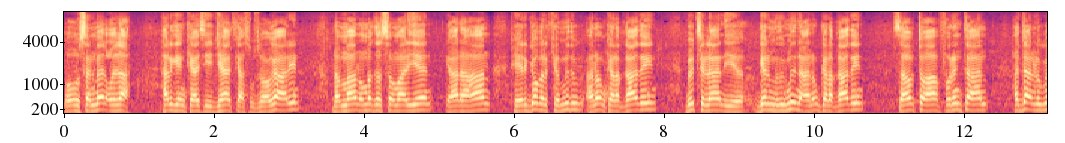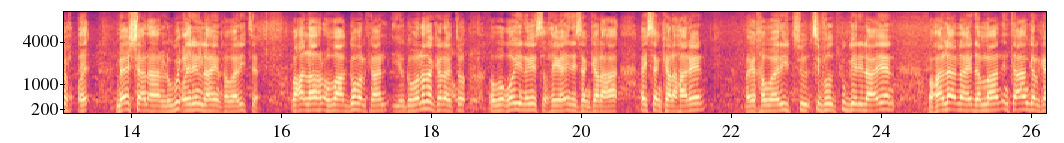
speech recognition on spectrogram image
oo uusan meel cilah halgankaas iyo jihaadkaas usooga harin dhammaan ummadda soomaaliyeed gaar ahaan reer gobolka mudug anoon kala qaadayn. Puntland iyo galmudug midna aan u kala qaadayn. Sababtoo ah furintaan haddaan meeshaan aan lagu celin lahayn khawaarijta waxaa la hubaa gobolkan iyo gobollada kaleeto oo waqooyi naga sixiga inaysan aysan kala hareen. Ay khawaarijtu si fudud ku geli lahaayeen. Waxaan leenahay dhammaan inta angalka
